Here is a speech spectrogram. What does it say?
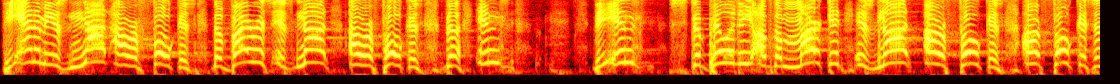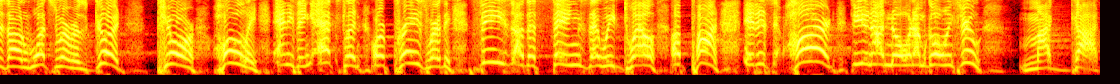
The enemy is not our focus. The virus is not our focus. The, in, the instability of the market is not our focus. Our focus is on whatsoever is good, pure, holy, anything excellent or praiseworthy. These are the things that we dwell upon. It is hard. Do you not know what I'm going through? My God,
